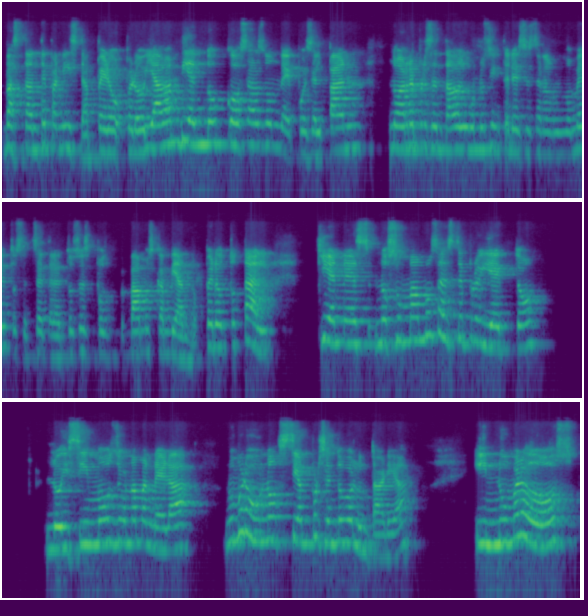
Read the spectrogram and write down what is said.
bastante panista, pero, pero ya van viendo cosas donde pues el PAN no ha representado algunos intereses en algunos momentos, etcétera. Entonces, pues vamos cambiando. Pero total, quienes nos sumamos a este proyecto, lo hicimos de una manera, número uno, 100% voluntaria y número dos,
